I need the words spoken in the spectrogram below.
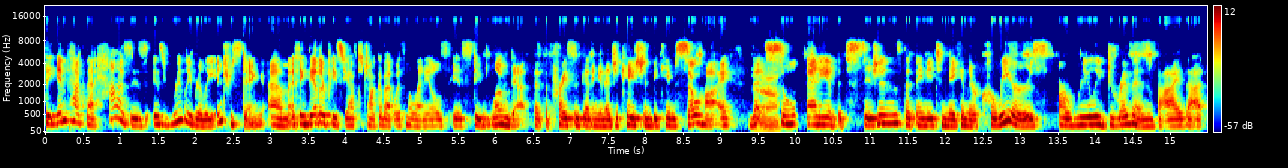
the impact that has is is really really interesting. Um, I think the other piece you have to talk about with millennials is student loan debt. That the price of getting an education became so high that yeah. so many of the decisions that they need to make in their careers are really driven by that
